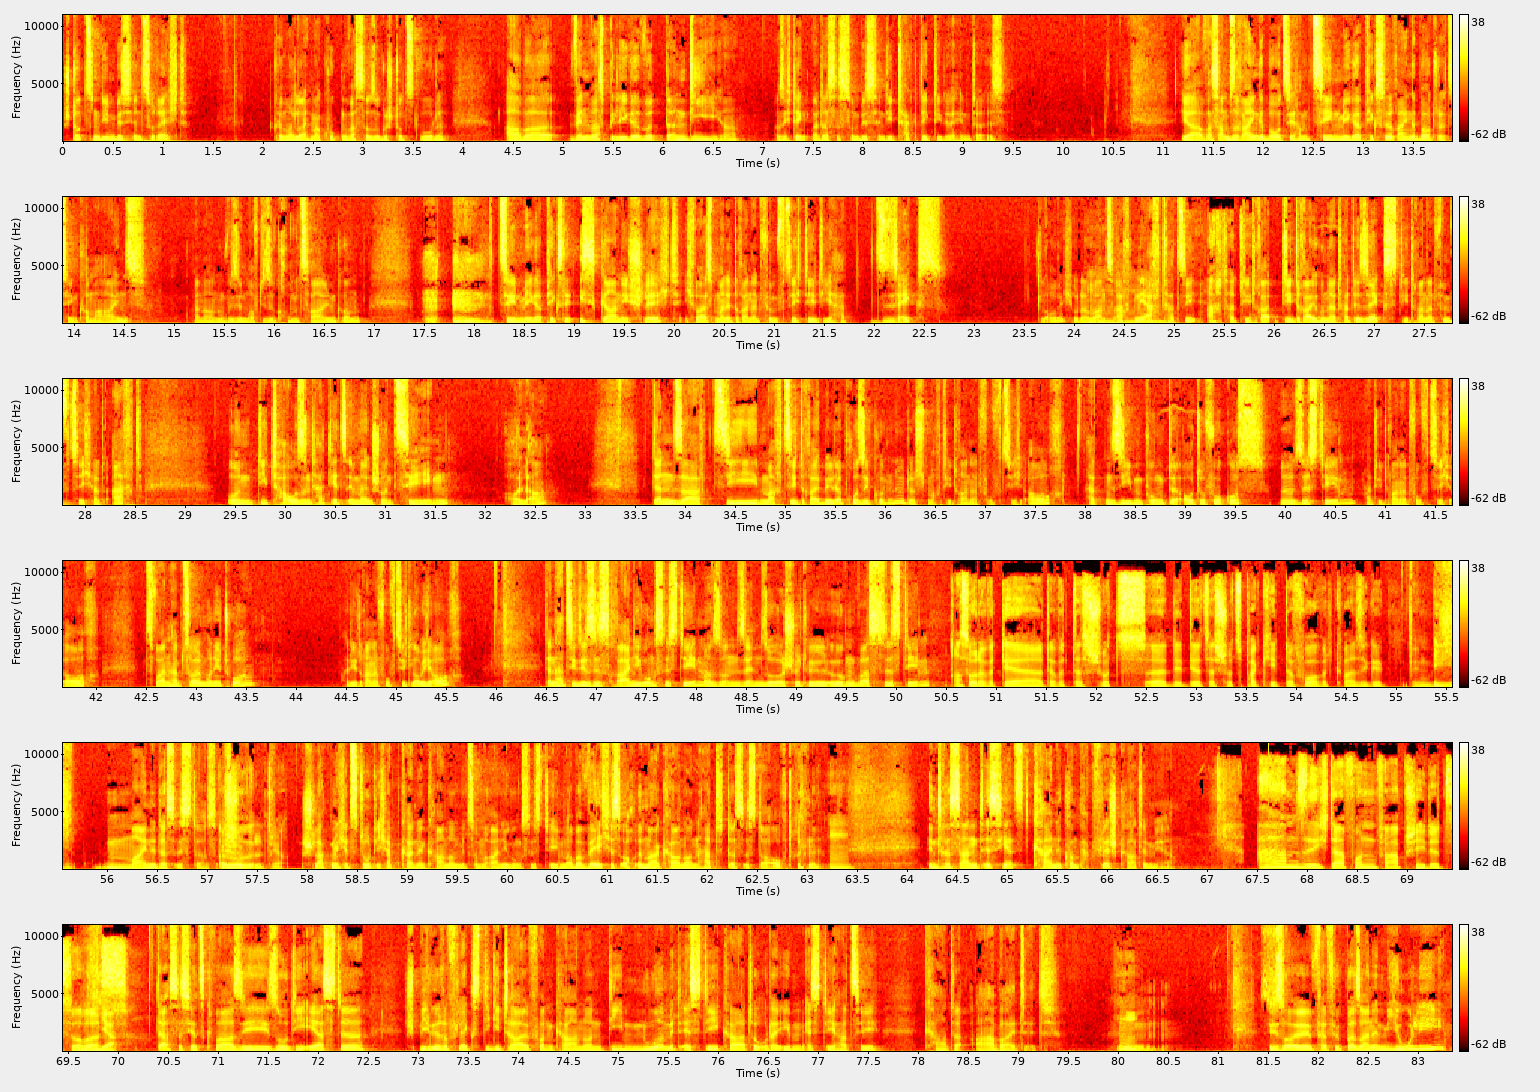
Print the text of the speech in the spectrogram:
stutzen die ein bisschen zurecht. Können wir gleich mal gucken, was da so gestutzt wurde. Aber wenn was billiger wird, dann die, ja. Also ich denke mal, das ist so ein bisschen die Taktik, die dahinter ist. Ja, was haben sie reingebaut? Sie haben 10 Megapixel reingebaut oder 10,1. Keine Ahnung, wie sie immer auf diese krummen Zahlen kommen. 10 Megapixel ist gar nicht schlecht. Ich weiß, meine 350D, die hat 6, glaube ich, oder waren es 8? Nee, 8 hat sie. Acht hat Die, die. die 300 hatte 6, die 350 hat 8 und die 1000 hat jetzt immerhin schon 10. Holla. Dann sagt sie, macht sie drei Bilder pro Sekunde, das macht die 350 auch. Hat ein 7 Punkte Autofokus-System, hat die 350 auch. Zweieinhalb Zoll Monitor, hat die 350 glaube ich auch. Dann hat sie dieses Reinigungssystem, also ein Sensor-Schüttel-Irgendwas-System. Ach so, da wird der, da wird das Schutz, äh, der, das Schutzpaket davor wird quasi ge irgendwie Ich meine, das ist das. Also ja. schlag mich jetzt tot, ich habe keine Canon mit so einem Reinigungssystem, aber welches auch immer Canon hat, das ist da auch drin. Mhm. Interessant ist jetzt keine Kompaktflashkarte mehr. Haben sie sich davon verabschiedet? Sowas. Ja, das ist jetzt quasi so die erste Spiegelreflex digital von Canon, die nur mit SD-Karte oder eben SDHC-Karte arbeitet. Hm. Sie soll verfügbar sein im Juli.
